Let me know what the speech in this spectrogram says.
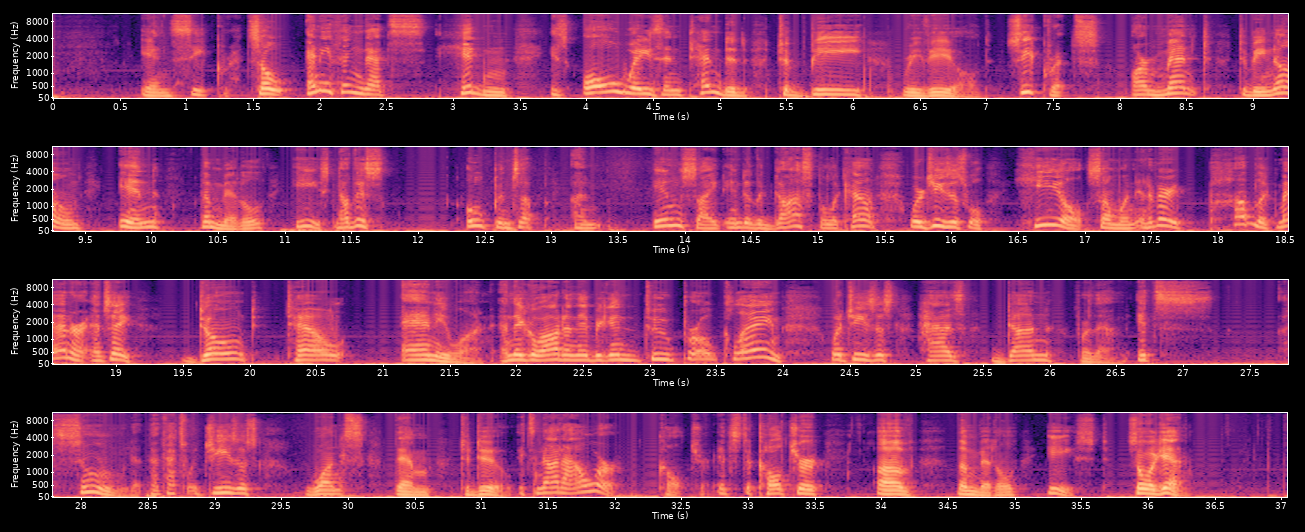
in secret. So anything that's hidden is always intended to be revealed. Secrets are meant to be known in the Middle East. Now, this opens up an insight into the gospel account where Jesus will heal someone in a very public manner and say, don't tell anyone. And they go out and they begin to proclaim what Jesus has done for them. It's assumed that that's what Jesus wants them to do. It's not our culture, it's the culture of the Middle East. So again,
